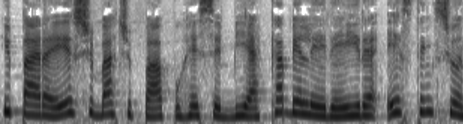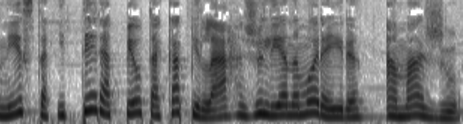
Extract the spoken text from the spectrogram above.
E para este bate-papo recebi a cabeleireira, extensionista e terapeuta capilar Juliana Moreira, a Maju.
